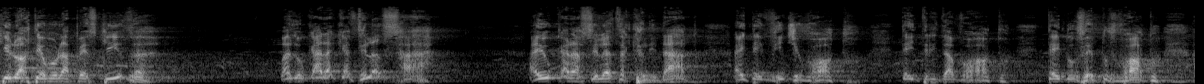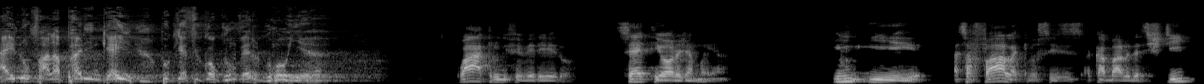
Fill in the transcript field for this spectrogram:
que nós temos na pesquisa. Mas o cara quer se lançar. Aí o cara se lança candidato, aí tem 20 votos, tem 30 votos, tem 200 votos, aí não fala para ninguém porque ficou com vergonha. 4 de fevereiro, 7 horas da manhã. E, e essa fala que vocês acabaram de assistir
